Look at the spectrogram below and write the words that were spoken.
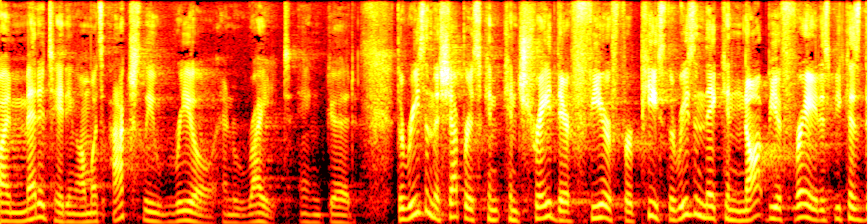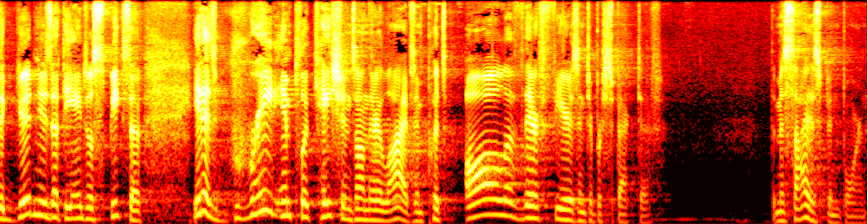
by meditating on what's actually real and right and good. The reason the shepherds can, can trade their fear for peace, the reason they cannot be afraid, is because the good news that the angel speaks of, it has great implications on their lives and puts all of their fears into perspective. The Messiah has been born.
